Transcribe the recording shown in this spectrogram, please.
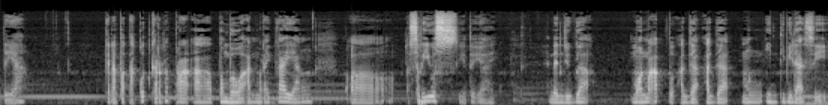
gitu ya. Kenapa takut? Karena pra, uh, pembawaan mereka yang uh, serius gitu ya, dan juga mohon maaf tuh agak-agak mengintimidasi.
